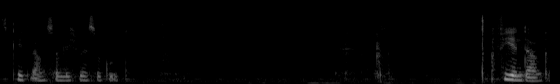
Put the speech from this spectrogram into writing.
es geht langsam nicht mehr so gut. Vielen Dank.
